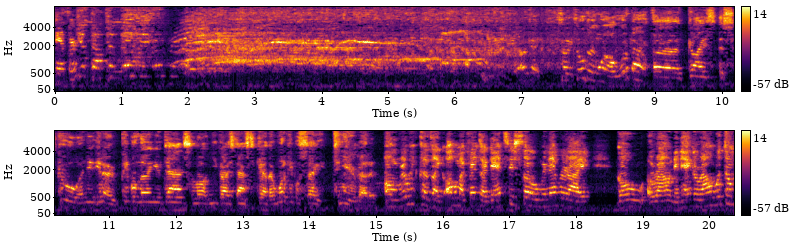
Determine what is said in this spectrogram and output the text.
basics. Okay, so it's all doing well. What about uh, guys at school and you, you know people know you dance a lot and you guys dance together? What do people say to you about it? Um, really, because like all of my friends are dancers, so whenever I go around and hang around with them,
